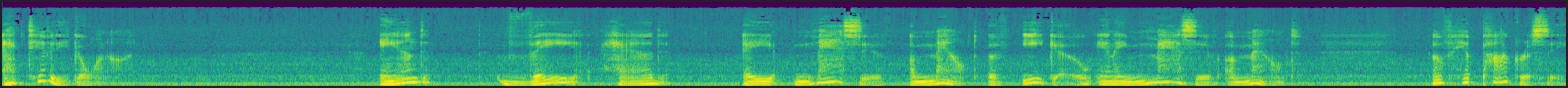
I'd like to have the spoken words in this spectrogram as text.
activity going on. And they had a massive amount of ego and a massive amount of hypocrisy.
